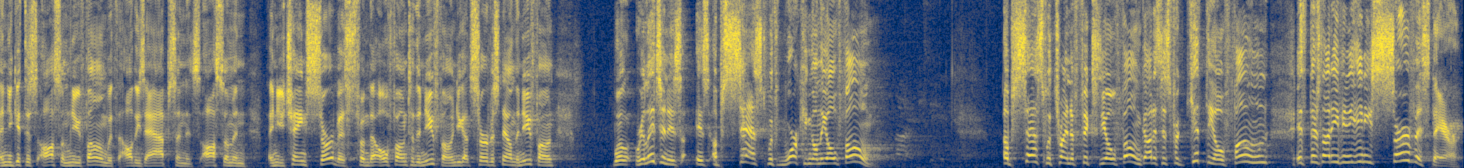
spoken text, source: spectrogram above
And you get this awesome new phone with all these apps, and it's awesome, and, and you change service from the old phone to the new phone. You got service now on the new phone. Well, religion is, is obsessed with working on the old phone obsessed with trying to fix the old phone. God says, forget the old phone. It's, there's not even any service there.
